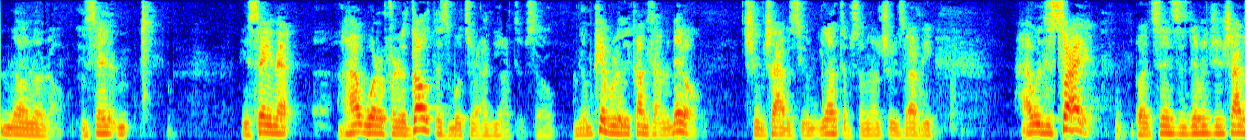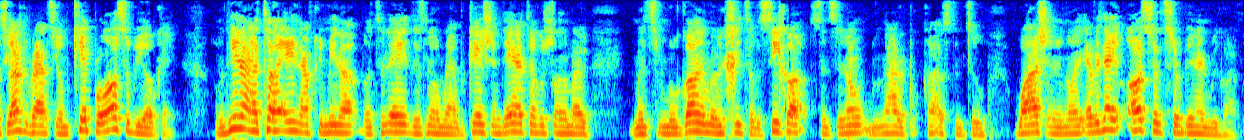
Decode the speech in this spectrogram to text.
No, no, no. He's saying he's saying that hot water for an adult is mutter on Yom So Yom Kippur really comes down the middle. Shin Shabbos Yom Yom So I'm not sure exactly how we decided. But since it's different between Shabbos Yom perhaps Yom Kippur will also be okay. Medina Atah ain't afkamina, but today there's no ramification. They have to Shalom since they don't not accustomed to wash and anoint every day, also it's forbidden regardless.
